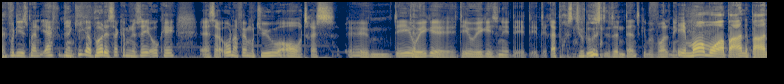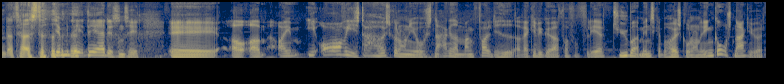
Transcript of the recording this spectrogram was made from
ja. fordi hvis man, ja, hvis man kigger på det, så kan man jo se, okay, altså under 25 og over 60, øhm, det, er jo Ja. ja. ikke, det er jo ikke sådan et, et, et repræsentativt udsnit af den danske befolkning. Det er mormor og barnebarn, der tager afsted. Jamen, det, det er det sådan set. Øh, og, og, og i, i årvis, der har højskolerne jo snakket om mangfoldighed, og hvad kan vi gøre for at få flere typer af mennesker på højskolerne. Det er en god snak i øvrigt.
